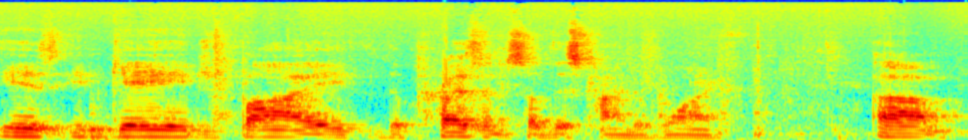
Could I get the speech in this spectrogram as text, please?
is engaged by the presence of this kind of wife. Um,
